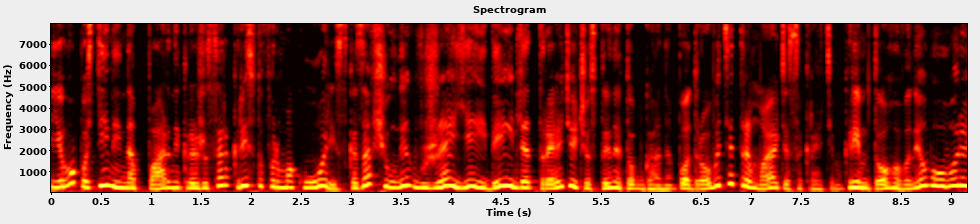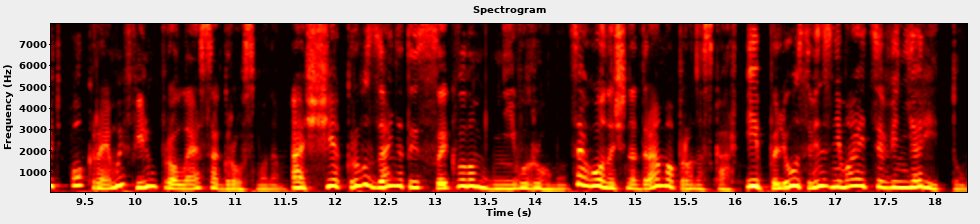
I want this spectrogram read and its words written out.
Його постійний напарник, режисер Крістофер Макуорі, сказав, що у них вже є ідеї для третьої частини Топ Гана. Подробиці тримають у секреті. Крім того, вони обговорюють окремий фільм про Леса Гросмана. А ще Круз зайнятий сиквелом Днів грому. Це гоночна драма про Наскар. І плюс він знімається в Віньярітту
